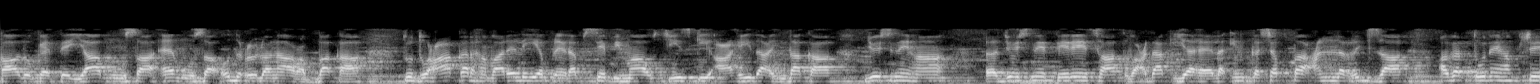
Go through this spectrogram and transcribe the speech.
قالو کہتے، یا موسا اے موسا ادع لنا ربا کا تو دعا کر ہمارے لیے اپنے رب سے بیما اس چیز کی آہیدہ آئندہ کا، جو اس نے ہاں جو اس نے تیرے ساتھ وعدہ کیا ہے ان کشفت عن رجزا اگر تو نے ہم سے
